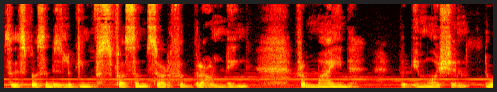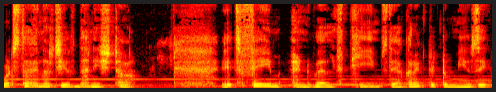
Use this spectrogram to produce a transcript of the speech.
So this person is looking for some sort of a grounding from mind to emotion. What's the energy of Dhanishta? It's fame and wealth themes. They are connected to music,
